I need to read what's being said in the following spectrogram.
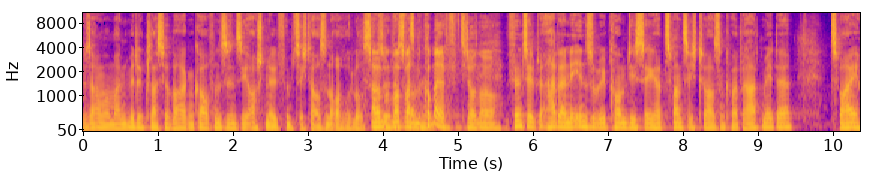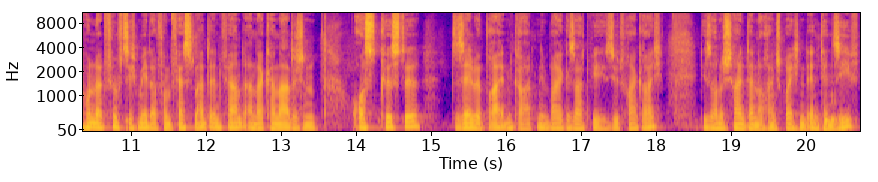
sagen wir mal, einen Mittelklassewagen kaufen, sind Sie auch schnell 50.000 Euro los. Aber also was, was bekommt man denn für 50.000 Euro? 50 hat er eine Insel bekommen, die ist ca. 20.000 Quadratmeter, 250 Meter vom Festland entfernt an der kanadischen Ostküste selbe Breitengrad nebenbei gesagt wie Südfrankreich. Die Sonne scheint dann auch entsprechend intensiv.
